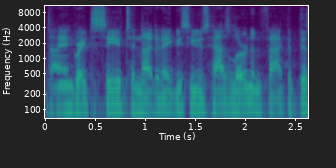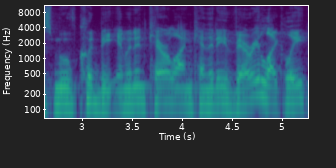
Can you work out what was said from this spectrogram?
Diane, great to see you tonight. And ABC News has learned, in fact, that this move could be imminent. Caroline Kennedy, very likely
